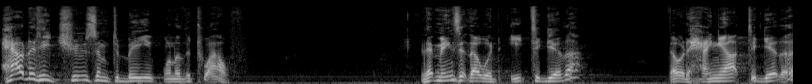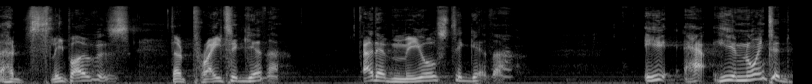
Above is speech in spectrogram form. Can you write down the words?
How did he choose him to be one of the twelve? That means that they would eat together, they would hang out together, they had sleepovers, they'd pray together, they'd have meals together. He, he anointed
